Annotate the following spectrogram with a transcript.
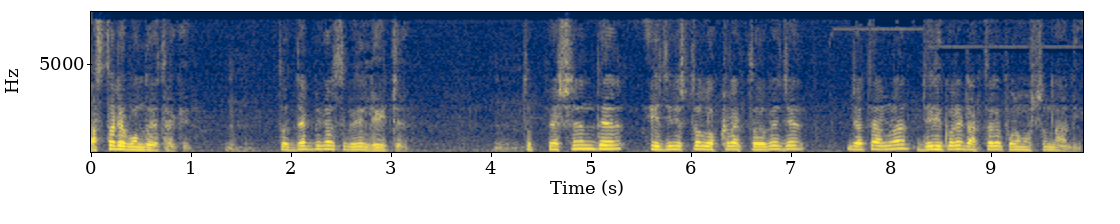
রাস্তাটা বন্ধ হয়ে থাকে। তো দ্যাট বিকামস ভেরি লেট তো পেশেন্টদের এই জিনিসটা লক্ষ্য রাখতে হবে যে যাতে আমরা দেরি করে ডাক্তারের পরামর্শ না নিই।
